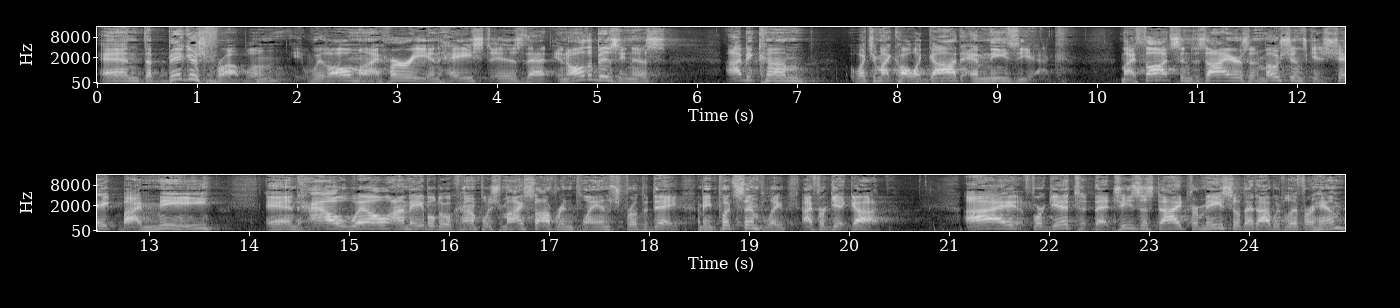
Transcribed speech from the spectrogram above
And the biggest problem with all my hurry and haste is that in all the busyness, I become what you might call a God amnesiac. My thoughts and desires and emotions get shaped by me and how well I'm able to accomplish my sovereign plans for the day. I mean, put simply, I forget God. I forget that Jesus died for me so that I would live for Him.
